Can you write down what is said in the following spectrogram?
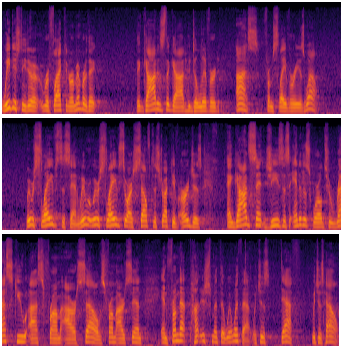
we just need to reflect and remember that, that God is the God who delivered us from slavery as well. We were slaves to sin, we were, we were slaves to our self destructive urges. And God sent Jesus into this world to rescue us from ourselves, from our sin, and from that punishment that went with that, which is death, which is hell.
